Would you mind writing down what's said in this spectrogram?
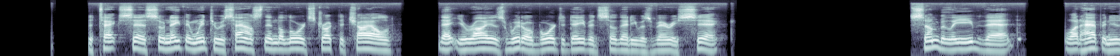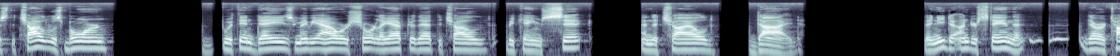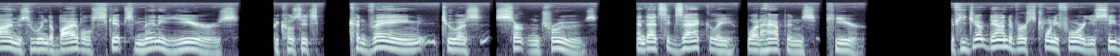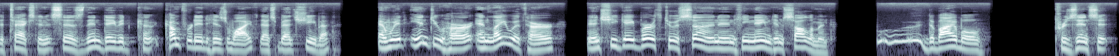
the text says, So Nathan went to his house. Then the Lord struck the child that Uriah's widow bore to David, so that he was very sick. Some believe that what happened is the child was born. Within days, maybe hours shortly after that, the child became sick and the child died. They need to understand that there are times when the Bible skips many years because it's conveying to us certain truths. And that's exactly what happens here. If you jump down to verse 24, you see the text, and it says, Then David comforted his wife, that's Bathsheba, and went into her and lay with her, and she gave birth to a son, and he named him Solomon. The Bible presents it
